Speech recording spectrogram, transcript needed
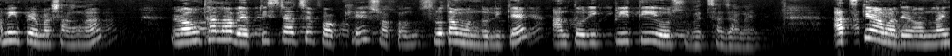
আমি প্রেমা সাংমা। রংথালা ব্যাপটিস্ট চার্চের পক্ষে সকল শ্রোতা মণ্ডলীকে আন্তরিক প্রীতি ও শুভেচ্ছা জানাই। আজকে আমাদের অনলাইন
